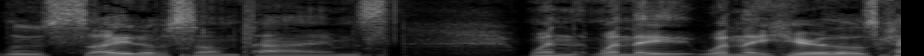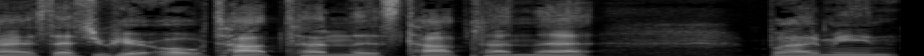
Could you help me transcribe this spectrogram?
lose sight of sometimes when when they when they hear those kind of stats. You hear, oh, top ten this, top ten that, but I mean.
